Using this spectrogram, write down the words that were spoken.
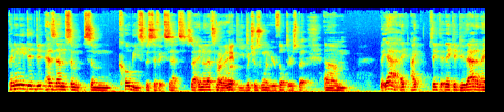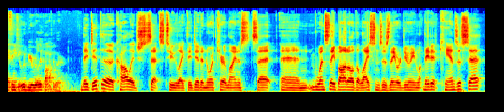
Panini did do, has done some some Kobe specific sets. So I know that's not right. rookie, which was one of your filters, but um, but yeah, I, I think that they could do that, and I think it would be really popular. They did the college sets too. Like they did a North Carolina set, and once they bought all the licenses, they were doing. They did a Kansas set,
